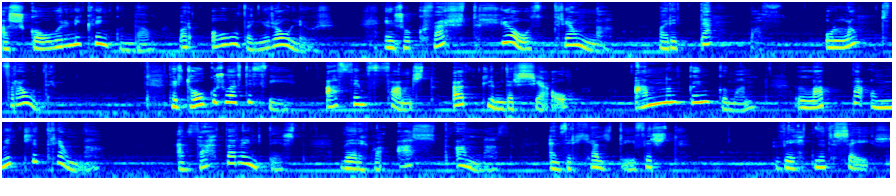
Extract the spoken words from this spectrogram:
að skóurinn í kringum þá var óvenju rólegur eins og hvert hljóð trjána væri dempað og langt frá þeim. Þeir tóku svo eftir því að þeim fannst öllum þeir sjá annan göngumann lappa á milli trjána en þetta reyndist verið eitthvað allt annað en þeir heldu í fyrstu. Vitnið segir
